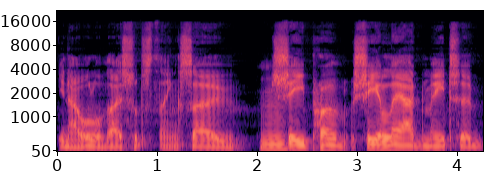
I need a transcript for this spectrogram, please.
you know all of those sorts of things. So mm. she prob- she allowed me to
